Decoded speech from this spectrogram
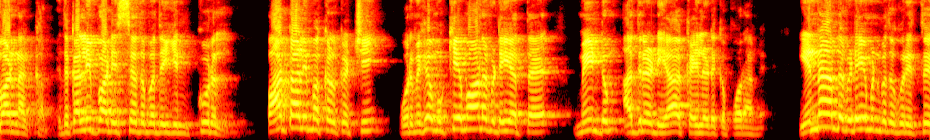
வணக்கம். இது கள்ளிப்பாடி சேதுபதியின் குரல். பாட்டாளி மக்கள் கட்சி ஒரு மிக முக்கியமான விடயத்தை மீண்டும் அதிரடியா கையில் எடுக்க போறாங்க. என்ன அந்த விடயம் என்பது குறித்து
